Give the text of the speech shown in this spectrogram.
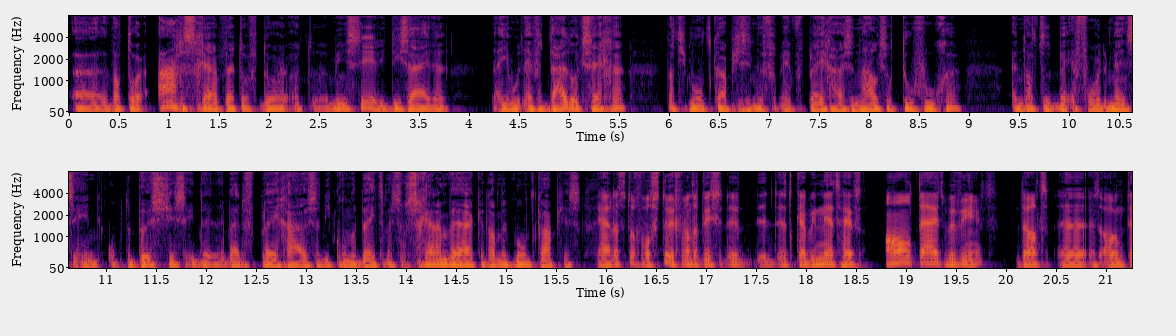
eh, wat door aangescherpt werd door, door het ministerie. Die zeiden, nou, je moet even duidelijk zeggen dat die mondkapjes in de ver- verpleeghuizen nauwelijks wat toevoegen. En dat het voor de mensen in, op de busjes in de, bij de verpleeghuizen, die konden beter met zo'n scherm werken dan met mondkapjes. Ja, dat is toch wel stug. Want het, is, het kabinet heeft altijd beweerd dat eh, het OMT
